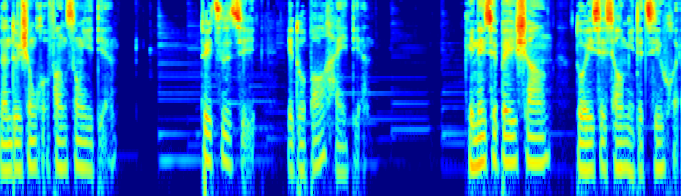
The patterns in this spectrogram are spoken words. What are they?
能对生活放松一点，对自己也多包涵一点，给那些悲伤多一些消弭的机会。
